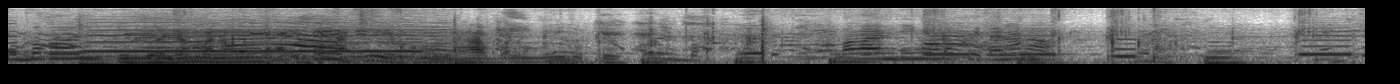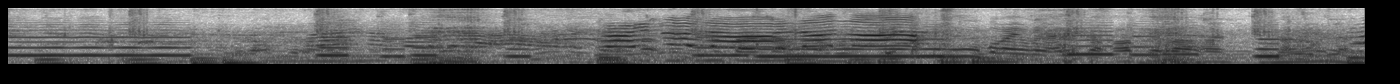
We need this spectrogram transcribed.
O baka, Iba naman ang iba kasi, ang haba ng bilog eh. baka hindi mo lapitan na. Wait, takbo ba kayo kaya? Kapal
